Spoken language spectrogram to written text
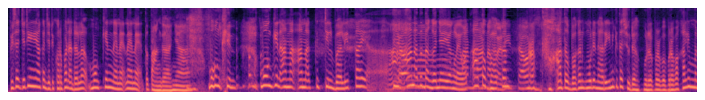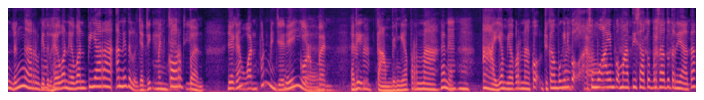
bisa jadi yang akan jadi korban adalah mungkin nenek-nenek tetangganya. Mungkin mungkin anak-anak kecil balita ya, anak tetangganya yang lewat. Atau bahkan balita, orang tua. atau bahkan kemudian hari ini kita sudah beberapa beberapa kali mendengar begitu loh hewan-hewan piaraan itu loh jadi Menjadi korban ya kan Hewan pun menjadi Iya. korban. Jadi kambing ya pernah kan ya. Ayam ya pernah. Kok di kampung ini kok semua ayam kok mati satu persatu ternyata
